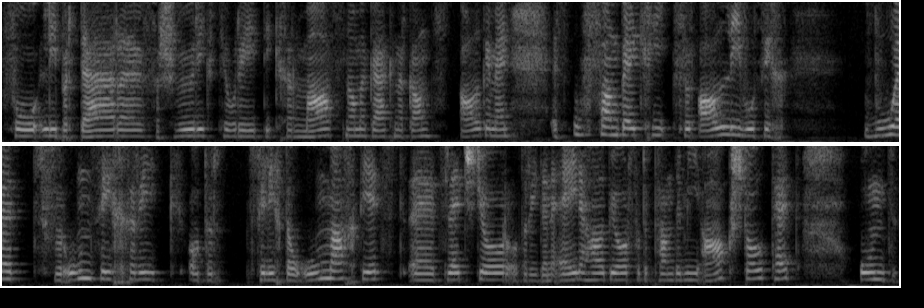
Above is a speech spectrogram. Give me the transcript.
von Libertären, Verschwörungstheoretikern, Massnahmengegner, ganz allgemein. Ein Auffangbecken für alle, die sich Wut, Verunsicherung oder vielleicht auch Ohnmacht jetzt äh, das letzte Jahr oder in den eineinhalb Jahren von der Pandemie angestaut hat und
